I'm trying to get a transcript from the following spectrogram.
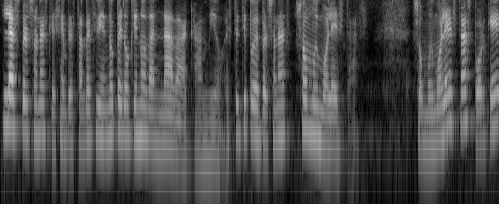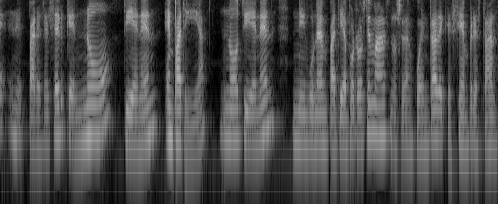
Las personas que siempre están recibiendo pero que no dan nada a cambio. Este tipo de personas son muy molestas son muy molestas porque eh, parece ser que no tienen empatía, no tienen ninguna empatía por los demás, no se dan cuenta de que siempre están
